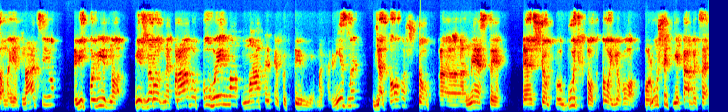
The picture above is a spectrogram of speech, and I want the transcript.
саме як націю. Відповідно, міжнародне право повинно мати ефективні механізми для того, щоб е, нести, е, щоб будь-хто хто його порушить, яка би це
